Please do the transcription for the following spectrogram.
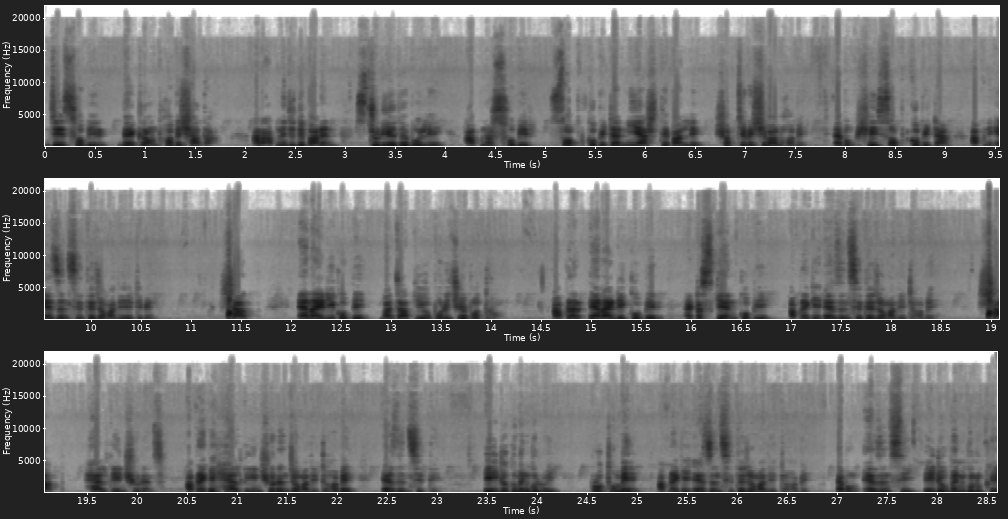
যে ছবির ব্যাকগ্রাউন্ড হবে সাদা। আর আপনি যদি পারেন স্টুডিওতে বলে আপনার ছবির সফট কপিটা নিয়ে আসতে পারলে সবচেয়ে বেশি ভালো হবে এবং সেই সফট কপিটা আপনি এজেন্সিতে জমা দিয়ে দিবেন। সাত এনআইডি কপি বা জাতীয় পরিচয়পত্র। আপনার এনআইডি কপির একটা স্ক্যান কপি আপনাকে এজেন্সিতে জমা দিতে হবে। সাত হেলথ ইন্স্যুরেন্স আপনাকে হেলথ ইন্স্যুরেন্স জমা দিতে হবে এজেন্সিতে এই ডকুমেন্টগুলোই প্রথমে আপনাকে এজেন্সিতে জমা দিতে হবে এবং এজেন্সি এই ডকুমেন্টগুলোকে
